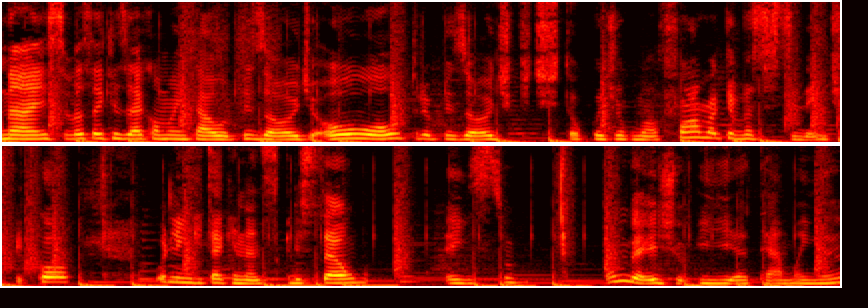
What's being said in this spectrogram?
Mas se você quiser comentar o episódio ou outro episódio que te tocou de alguma forma, que você se identificou, o link tá aqui na descrição. É isso. Um beijo e até amanhã.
